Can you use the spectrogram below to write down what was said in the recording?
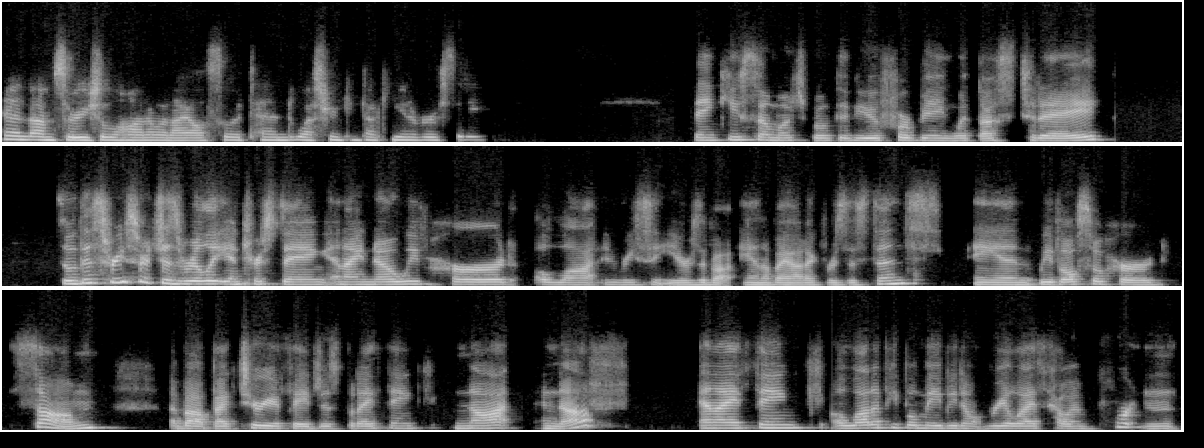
And I'm Sarisha Lohano, and I also attend Western Kentucky University. Thank you so much, both of you, for being with us today. So, this research is really interesting, and I know we've heard a lot in recent years about antibiotic resistance, and we've also heard some about bacteriophages, but I think not enough. And I think a lot of people maybe don't realize how important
